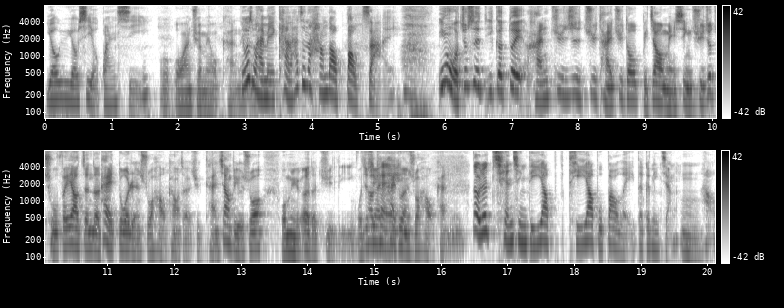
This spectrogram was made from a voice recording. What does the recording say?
《鱿鱼游戏》有关系。我我完全没有看，你为什么还没看？它真的夯到爆炸哎、欸！因为我就是一个对韩剧、日剧、台剧都比较没兴趣，就除非要真的太多人说好看，我才会去看。像比如说《我们与恶的距离》，我就是因为太多人说好看了。Okay. 那我就前情提要，提要不爆雷的跟你讲。嗯，好，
